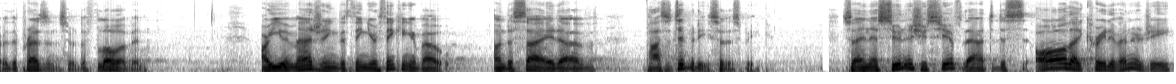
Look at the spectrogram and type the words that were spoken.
or the presence, or the flow of it. Are you imagining the thing you're thinking about on the side of positivity, so to speak? So, and as soon as you shift that, this, all that creative energy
